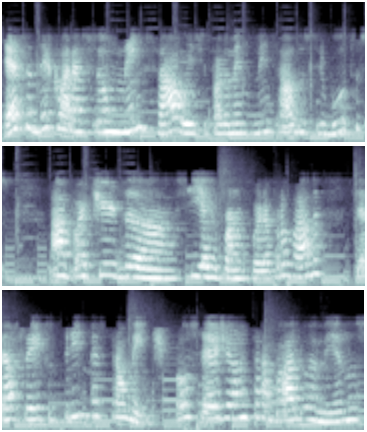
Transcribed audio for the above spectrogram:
Essa declaração mensal, esse pagamento mensal dos tributos, a partir da, se a reforma for aprovada, será feito trimestralmente. Ou seja, é um trabalho a menos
